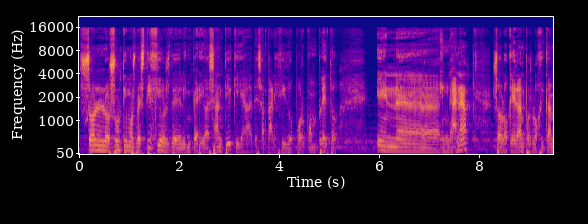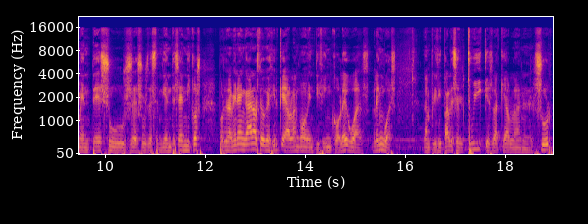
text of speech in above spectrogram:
Son los últimos vestigios del imperio Asanti, que ya ha desaparecido por completo en, eh, en Ghana. Solo quedan, pues lógicamente, sus, sus, descendientes étnicos, porque también en Ghana os tengo que decir que hablan como 25 lenguas. lenguas. La principal es el Tui, que es la que hablan en el sur,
